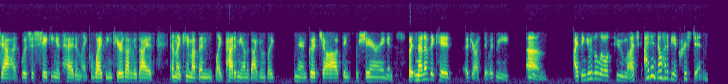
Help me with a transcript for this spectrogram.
dad was just shaking his head and like wiping tears out of his eyes and like came up and like patted me on the back and was like, "Man, good job. Thanks for sharing." And but none of the kids addressed it with me. Um I think it was a little too much. I didn't know how to be a Christian.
